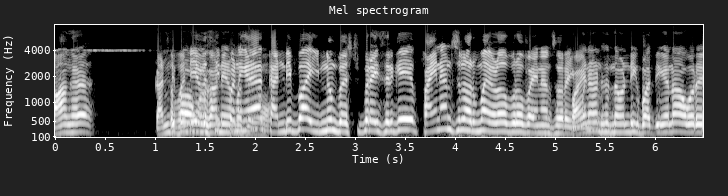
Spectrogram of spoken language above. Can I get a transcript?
வாங்க கண்டிப்பா விசிட் பண்ணுங்க. கண்டிப்பா இன்னும் பெஸ்ட் பிரைஸ் இருக்கு. ஃபைனான்ஸ்ல வருமா எவ்வளவு ப்ரோ ஃபைனான்ஸ் வரும் ஃபைனான்ஸ் இந்த வண்டிக்கு பாத்தீங்கன்னா ஒரு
